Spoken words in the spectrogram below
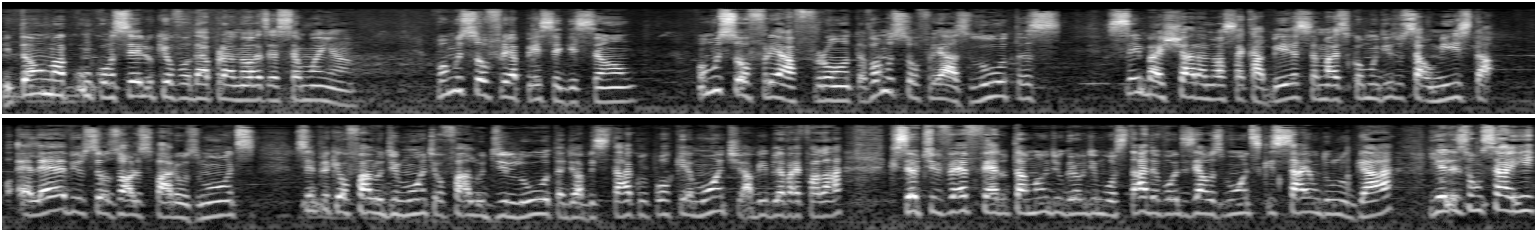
Então, uma, um conselho que eu vou dar para nós essa manhã: vamos sofrer a perseguição, vamos sofrer a afronta, vamos sofrer as lutas, sem baixar a nossa cabeça, mas como diz o salmista, eleve os seus olhos para os montes. Sempre que eu falo de monte, eu falo de luta, de obstáculo, porque monte, a Bíblia vai falar que se eu tiver fé do tamanho de um grão de mostarda, eu vou dizer aos montes que saiam do lugar e eles vão sair.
